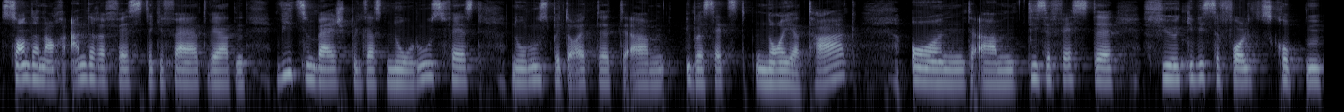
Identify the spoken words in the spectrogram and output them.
sondern auch andere Feste gefeiert werden, wie zum Beispiel das Norus-Fest. Norus bedeutet ähm, übersetzt neuer Tag. Und ähm, diese Feste für gewisse Volksgruppen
